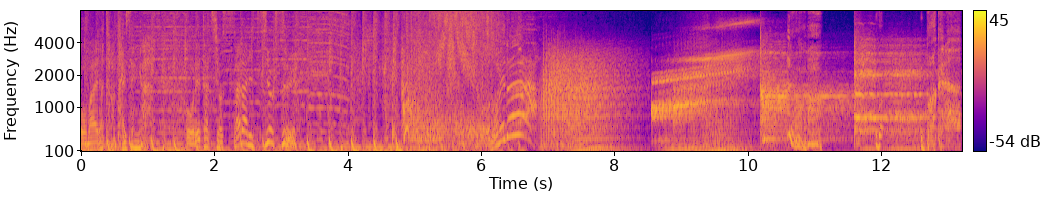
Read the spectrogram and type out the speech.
お前らとの対戦が俺たちをさらに強くする。とどめだ！ババカな。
